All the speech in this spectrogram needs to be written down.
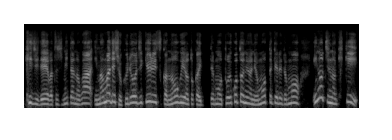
記事で私見たのが今まで食料自給率か農業とか言っても遠いことのように思ったけれども命の危機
